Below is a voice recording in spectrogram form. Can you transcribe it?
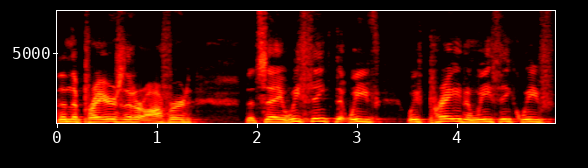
than the prayers that are offered that say, we think that we've we've prayed and we think we've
